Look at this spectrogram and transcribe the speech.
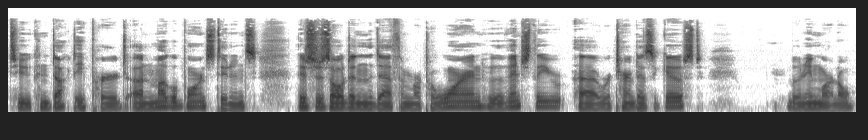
to conduct a purge on Muggle-born students. This resulted in the death of Myrtle Warren, who eventually uh, returned as a ghost, boony Myrtle,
